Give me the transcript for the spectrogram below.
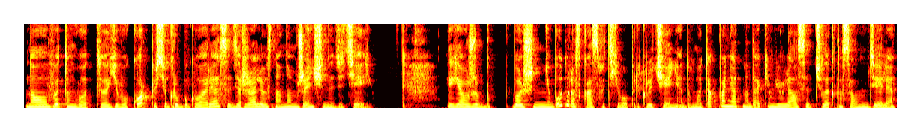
Но в этом вот его корпусе, грубо говоря, содержали в основном женщин и детей. И я уже больше не буду рассказывать его приключения. Думаю, так понятно, да, кем являлся этот человек на самом деле.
